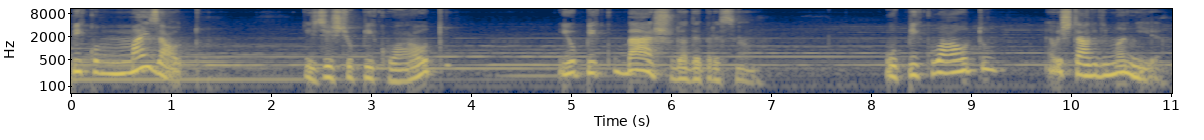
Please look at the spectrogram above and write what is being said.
pico mais alto. Existe o pico alto e o pico baixo da depressão. O pico alto é o estado de mania.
